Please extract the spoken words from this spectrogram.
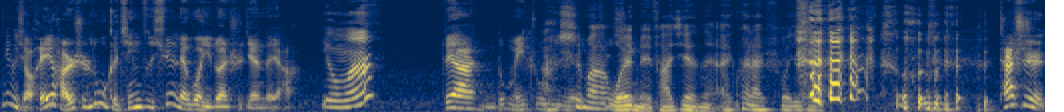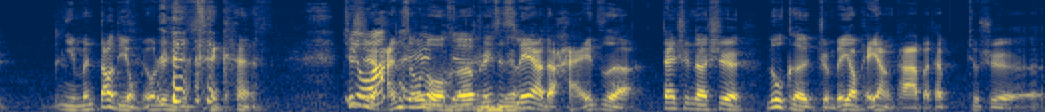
那个小黑孩是 Luke 亲自训练过一段时间的呀。有吗？对啊，你都没注意、啊，是吗？我也没发现呢。哎，快来说一下。他是你们到底有没有认真在看？就是韩很 Solo 和 Princess Leia 的孩子，但是呢是 Luke 准备要培养他，把他就是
